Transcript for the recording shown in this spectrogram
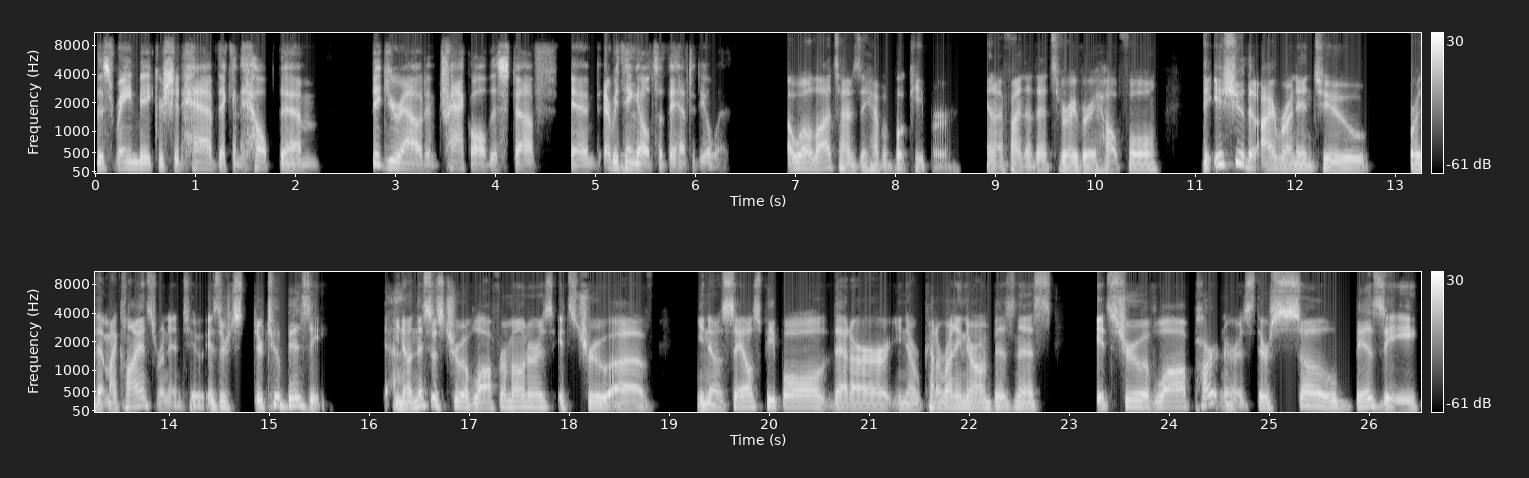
this rainmaker should have that can help them? figure out and track all this stuff and everything else that they have to deal with. Uh, Well, a lot of times they have a bookkeeper, and I find that that's very, very helpful. The issue that I run into, or that my clients run into, is they're they're too busy. Yeah. You know, and this is true of law firm owners. It's true of you know salespeople that are you know kind of running their own business. It's true of law partners. They're so busy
